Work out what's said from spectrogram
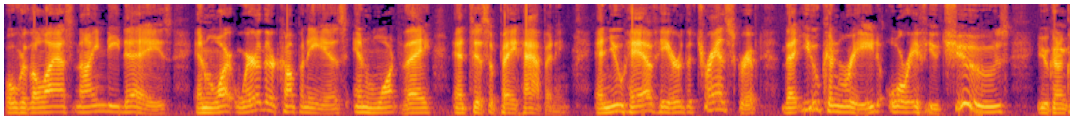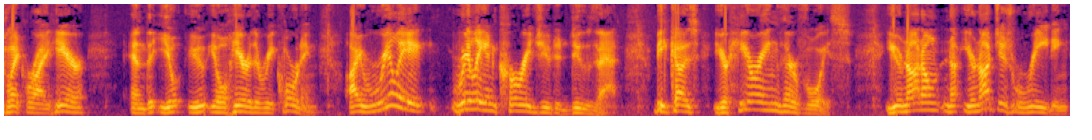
over the last 90 days and what, where their company is and what they anticipate happening. And you have here the transcript that you can read, or if you choose, you can click right here and the, you'll, you, you will hear the recording. I really, really encourage you to do that because you're hearing their voice. You're not, on, you're not just reading,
